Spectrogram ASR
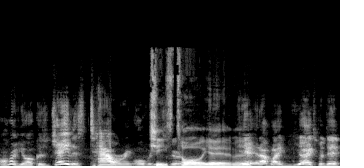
are y'all? Because Jade is towering over She's these girls. tall, yeah, man. Yeah, and I'm like, yikes! But then,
